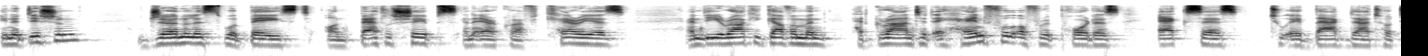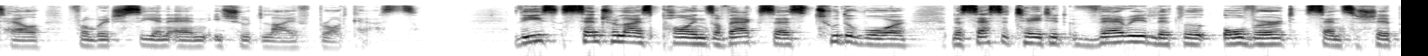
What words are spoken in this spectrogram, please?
In addition, journalists were based on battleships and aircraft carriers, and the Iraqi government had granted a handful of reporters access to a Baghdad hotel from which CNN issued live broadcasts. These centralized points of access to the war necessitated very little overt censorship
